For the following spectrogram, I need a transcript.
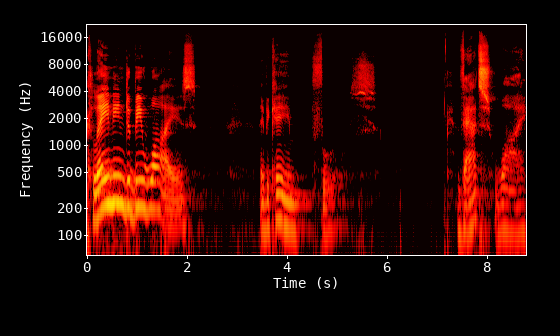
Claiming to be wise, they became fools. That's why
